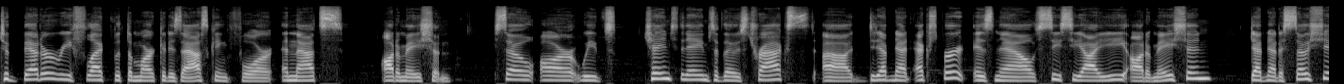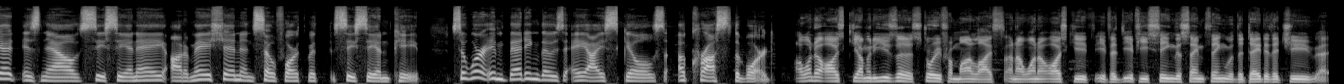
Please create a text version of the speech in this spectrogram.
to better reflect what the market is asking for, and that's automation. So our we've changed the names of those tracks. Uh, DevNet Expert is now CCIE Automation. DevNet Associate is now CCNA Automation, and so forth with CCNP. So we're embedding those AI skills across the board. I want to ask you, I'm going to use a story from my life, and I want to ask you if, if, if you're seeing the same thing with the data that you're uh,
